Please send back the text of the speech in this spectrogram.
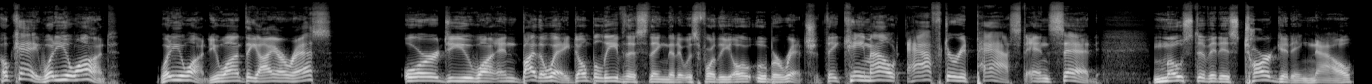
Okay, what do you want? What do you want? Do you want the IRS? Or do you want, and by the way, don't believe this thing that it was for the uber rich. They came out after it passed and said most of it is targeting now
